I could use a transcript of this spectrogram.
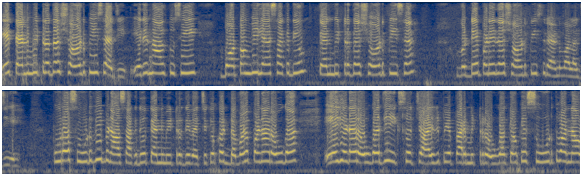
ਇਹ 10 ਮੀਟਰ ਦਾ ਸ਼ਾਰਟ ਪੀਸ ਹੈ ਜੀ। ਇਹਦੇ ਨਾਲ ਤੁਸੀਂ ਬਾਟਮ ਵੀ ਲੈ ਸਕਦੇ ਹੋ। 10 ਮੀਟਰ ਦਾ ਸ਼ਾਰਟ ਪੀਸ ਹੈ। ਵੱਡੇ ਪੜੇ ਦਾ ਸ਼ਾਰਟ ਪੀਸ ਰਹਿਣ ਵਾਲਾ ਜੀ ਇਹ। ਪੂਰਾ ਸੂਟ ਵੀ ਬਣਾ ਸਕਦੇ ਹੋ 3 ਮੀਟਰ ਦੇ ਵਿੱਚ, ਕਿਉਂਕਿ ਡਬਲ ਪਣਾ ਰਹੂਗਾ, ਇਹ ਜਿਹੜਾ ਰਹੂਗਾ ਜੀ 140 ਰੁਪਏ ਪਰ ਮੀਟਰ ਰਹੂਗਾ, ਕਿਉਂਕਿ ਸੂਟ ਤੁਹਾਡਾ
